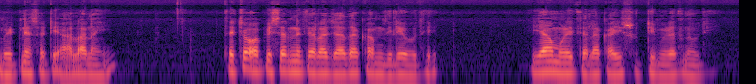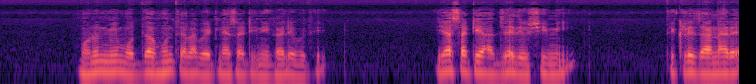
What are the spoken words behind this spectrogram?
भेटण्यासाठी आला नाही. त्याच्या ऑफिसरने त्याला जादा काम दिले होते यामुळे त्याला काही सुट्टी मिळत नव्हती. म्हणून मी मुद्दामहून त्याला भेटण्यासाठी निघाले होते. यासाठी आदल्या दिवशी मी तिकडे जाणाऱ्या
